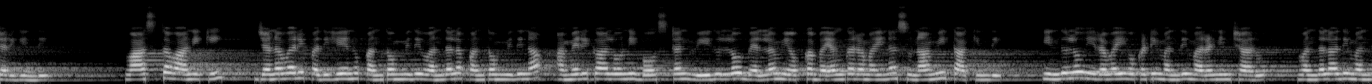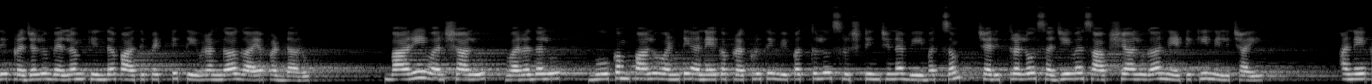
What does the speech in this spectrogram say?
జరిగింది. వాస్తవానికి జనవరి పదిహేను పంతొమ్మిది వందల పంతొమ్మిదిన అమెరికాలోని బోస్టన్ వీధుల్లో బెల్లం యొక్క భయంకరమైన సునామీ తాకింది. ఇందులో ఇరవై ఒకటి మంది మరణించారు. వందలాది మంది ప్రజలు బెల్లం కింద పాతిపెట్టి తీవ్రంగా గాయపడ్డారు. భారీ వర్షాలు వరదలు భూకంపాలు వంటి అనేక ప్రకృతి విపత్తులు సృష్టించిన బీభత్సం చరిత్రలో సజీవ సాక్ష్యాలుగా నేటికీ నిలిచాయి. అనేక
